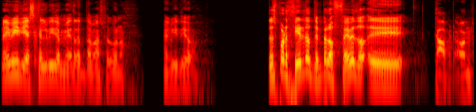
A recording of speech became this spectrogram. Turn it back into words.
No hay vídeo, es que el vídeo me renta más, pero bueno. No hay vídeo. Entonces, por cierto, Temple of Febe... Eh, cabrón.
